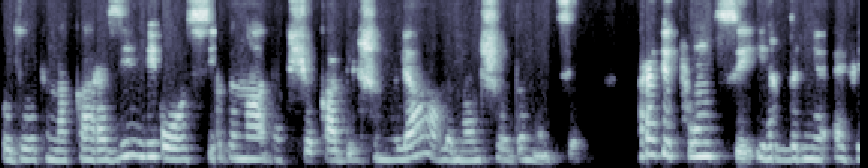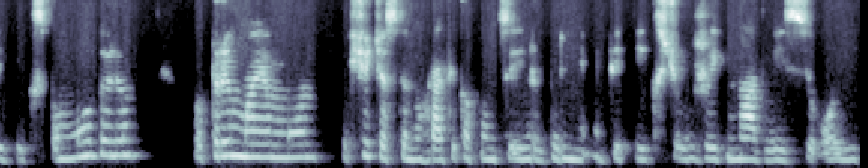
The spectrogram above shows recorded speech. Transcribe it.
поділити на k разів від осі ординат, якщо k більше нуля, але менше одиниці. Графік функції y дорівнює f від x по модулю отримаємо, якщо частину графіка функції y дорівнює f від x, що лежить над вісю ОХ,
